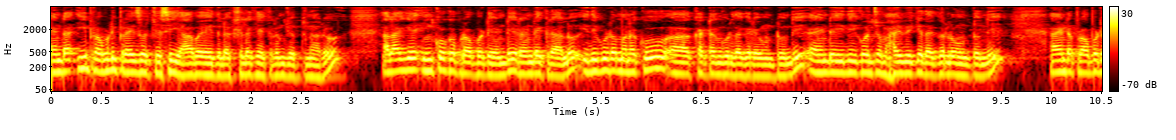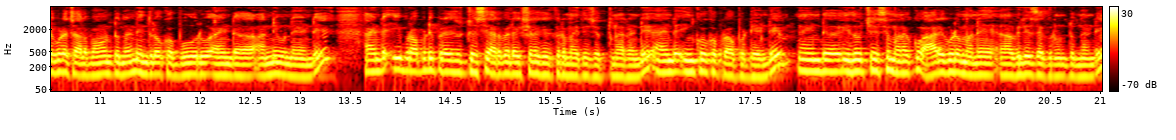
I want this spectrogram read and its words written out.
అండ్ ఈ ప్రాపర్టీ ప్రైస్ వచ్చేసి యాభై ఐదు లక్షలకి ఎకరం చెప్తున్నారు. అలాగే ఇంకొక ప్రాపర్టీ అండి రెండు ఎకరాలు. ఇది కూడా మనకు కట్టంగూరు దగ్గరే ఉంటుంది. అండ్ ఇది కొంచెం హైవేకి దగ్గరలో ఉంటుంది. అండ్ ప్రాపర్టీ కూడా చాలా బాగుంటుందండి. ఇందులో ఒక బోరు అండ్ అన్నీ ఉన్నాయండి. అండ్ ఈ ప్రాపర్టీ ప్రైస్ వచ్చేసి అరవై లక్షలకి ఎకరం అయితే చెప్తున్నారండి. అండ్ ఇంకొక ప్రాపర్టీ అండి. అండ్ ఇది వచ్చేసి మనకు ఆరిగూడెం అనే విలేజ్ దగ్గర ఉంటుందండి.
